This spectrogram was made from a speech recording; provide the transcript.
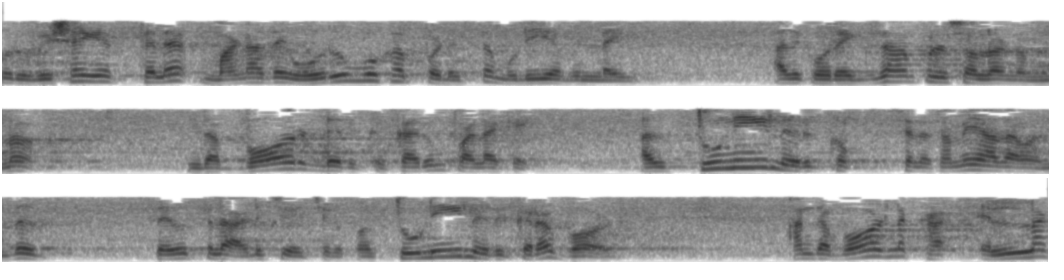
ஒரு விஷயத்துல மனதை ஒருமுகப்படுத்த முடியவில்லை. அதுக்கு ஒரு எக்ஸாம்பிள் சொல்லணும்னா இந்த போர்டு இருக்கு கரும்பலகை. அது துணியில் இருக்கும். சில சமயம் அதை வந்து செவுத்துல அடிச்சு வச்சிருப்போம். துணியில் இருக்கிற போர்டு அந்த போர்டுல எல்லாம்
